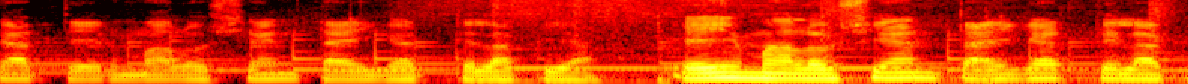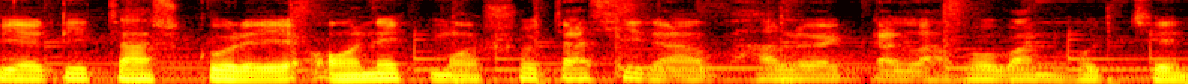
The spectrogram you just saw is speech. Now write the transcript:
জাতের মালয়েশিয়ান টাইগার তেলাপিয়া। এই মালয়েশিয়ান টাইগার তেলাপিয়াটি চাষ করে অনেক মৎস্য চাষিরা ভালো একটা লাভবান হচ্ছেন।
